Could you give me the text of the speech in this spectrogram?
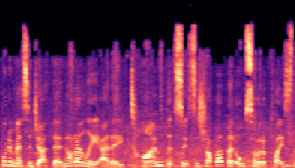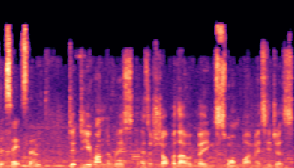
put a message out there not only at a time that suits the shopper, but also at a place that suits them. Do, do, you run the risk as a shopper, though, of being swamped by messages?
